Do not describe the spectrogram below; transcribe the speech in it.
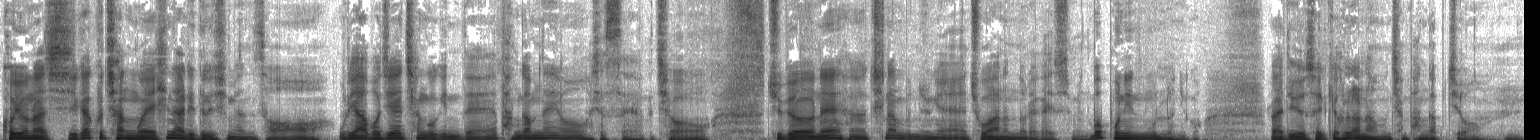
고연아 씨가 구창모의 희나리 들으시면서 우리 아버지의 창곡인데 반갑네요 하셨어요. 그렇죠. 주변에 어, 친한 분 중에 좋아하는 노래가 있으면 뭐 본인 물론이고 라디오에서 이렇게 흘러나오면 참 반갑죠. 음.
